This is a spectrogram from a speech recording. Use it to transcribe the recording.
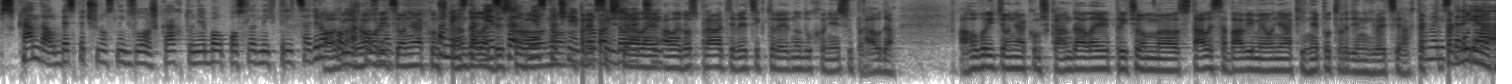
škandál v bezpečnostných zložkách tu nebol posledných 30 rokov. Ale vy už hovoríte sme- o nejakom Pán minister, škandále bez neska- toho... Prosím, do prepáčte, ale, ale rozprávate veci, ktoré jednoducho nie sú pravda. A hovoríte o nejakom škandále, pričom e, stále sa bavíme o nejakých nepotvrdených veciach. Tak, minister, tak buďme, ja,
